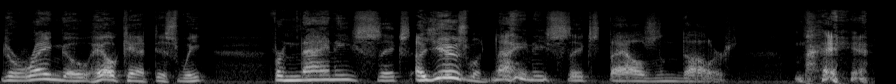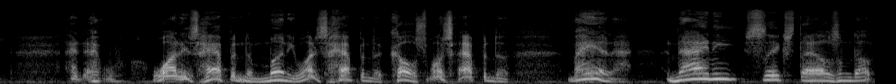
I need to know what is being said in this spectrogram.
Durango Hellcat this week for ninety six, a used one, ninety six thousand dollars. Man, what has happened to money? What has happened to cost? What's happened to man? Ninety six thousand dollars.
